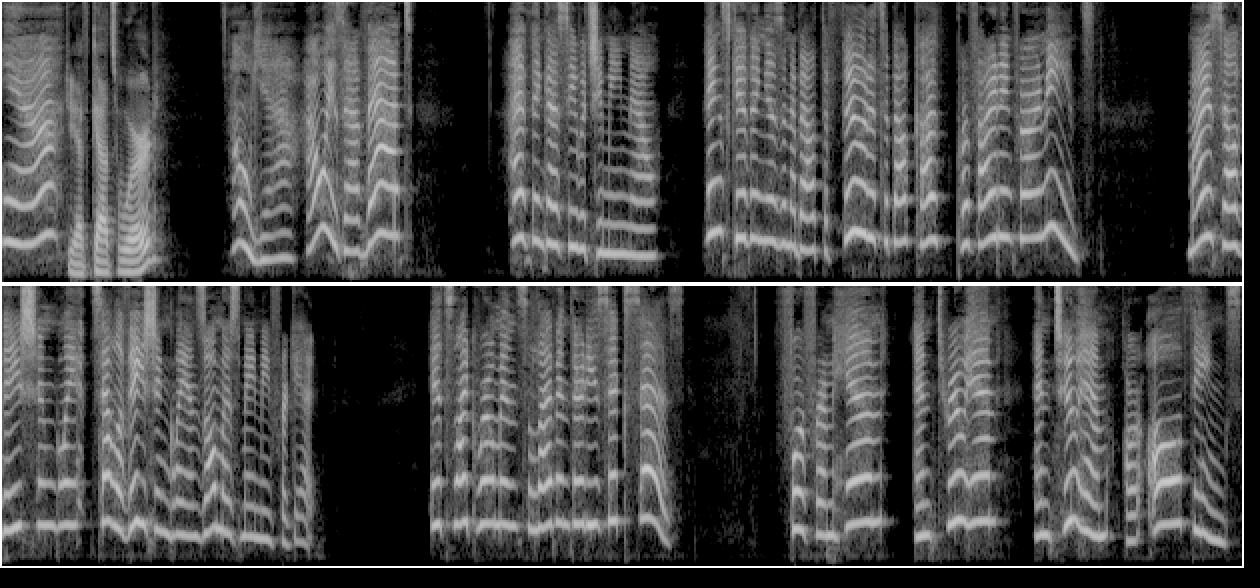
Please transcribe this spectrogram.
yeah. Do you have God's word? Oh, yeah, I always have that. I think I see what you mean now. Thanksgiving isn't about the food, it's about God providing for our needs. My salvation gland, salivation glands almost made me forget. It's like Romans 11:36 says, "For from him and through him and to him are all things.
